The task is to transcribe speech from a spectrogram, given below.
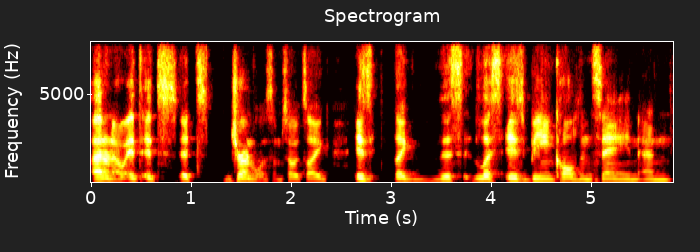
I don't know. It, it's it's journalism, so it's like is like this list is being called insane, and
